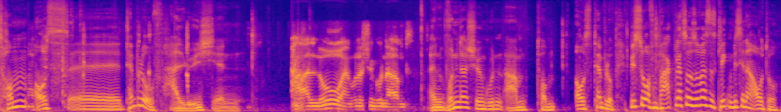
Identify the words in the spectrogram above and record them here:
Tom aus äh, Tempelhof. Hallöchen. Hallo, einen wunderschönen guten Abend. Einen wunderschönen guten Abend, Tom aus Tempelhof. Bist du auf dem Parkplatz oder sowas? Das klingt ein bisschen nach Auto.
